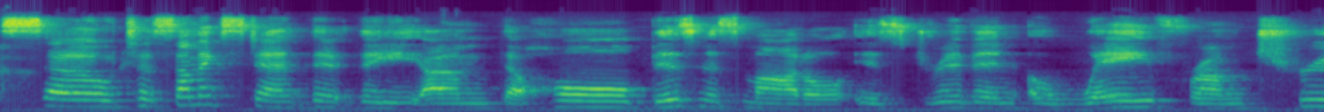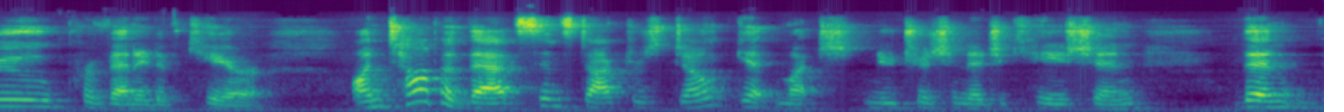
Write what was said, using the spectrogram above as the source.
So to some extent the the, um, the whole business model is driven away from true preventative care. On top of that since doctors don't get much nutrition education then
